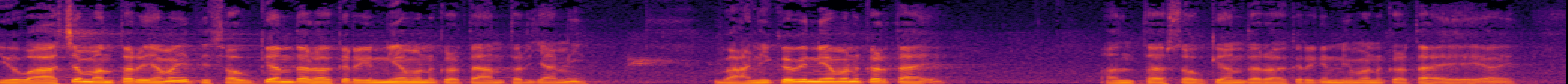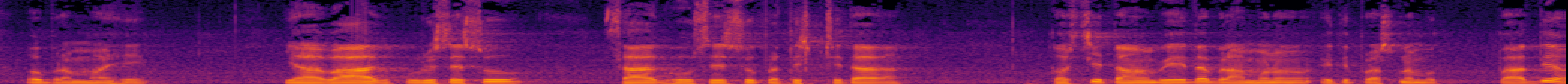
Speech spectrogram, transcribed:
यो वाचम अंतरयमयति सब के अंदर रह कर नियमन करता है, अंतर्यामी। वाणी को भी नियमन करता है। अंत सब के अंदर रह कर नियमन करता है वो ब्रह्म, है। या वाघ पुरुषेषु, सा घोषेषु प्रतिष्ठिता। कश्चितां वेद ब्राह्मण इति प्रश्न उत्पाद्य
